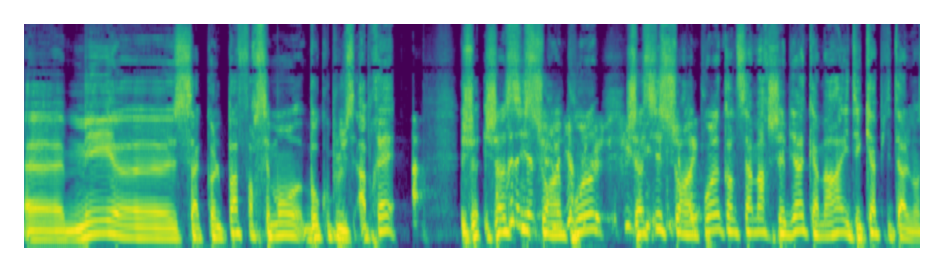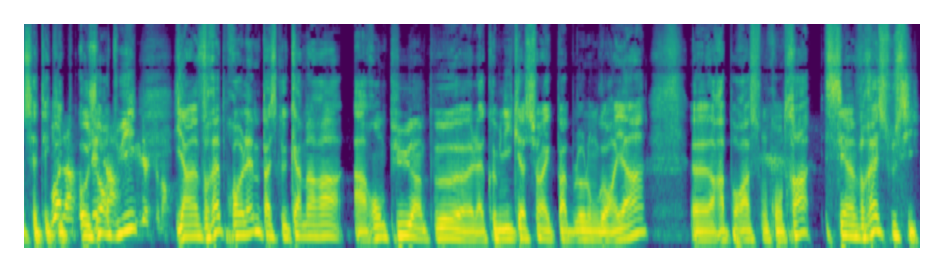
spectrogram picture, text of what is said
Euh, mais euh, ça colle pas forcément beaucoup plus. Après, Après, j'insiste sur un point. si- J'insiste si- sur un point. Quand ça marchait bien, Camara était capital dans cette équipe. Voilà, Aujourd'hui, il y a un vrai problème parce que Camara a rompu un peu euh, la communication avec Pablo Longoria euh, rapport à son contrat. C'est un vrai souci.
